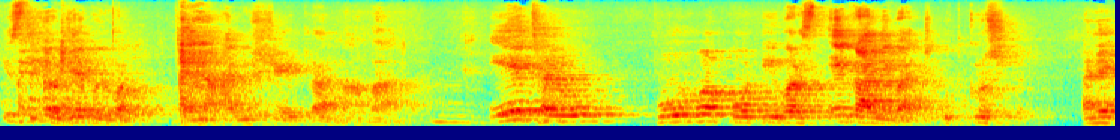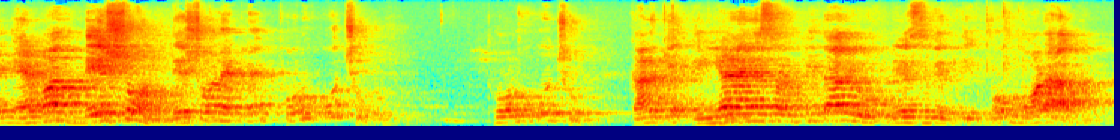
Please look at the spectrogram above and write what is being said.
કે સ્ત્રીઓ જે કોઈ એના આયુષ્ય એટલા લાંબા એ થયું પૂર્વ કોટી વર્ષ એ કાળની વાત છે, ઉત્કૃષ્ટ. અને એમાં દેશોન દેશોન એટલે થોડું ઓછું. થોડું ઓછું. કારણ કે અહીંયા એને સંકેત આવ્યું, દેશ વ્યક્તિ, બહુ મોડા આવ્યું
